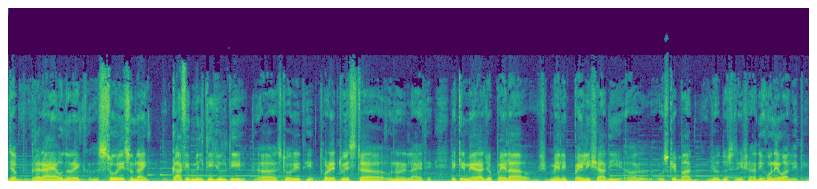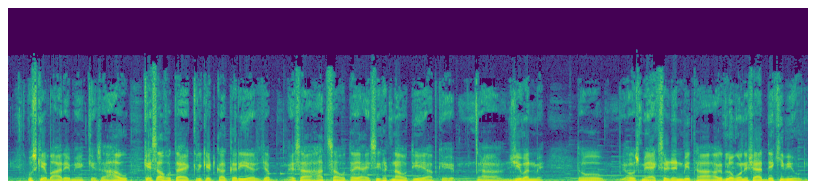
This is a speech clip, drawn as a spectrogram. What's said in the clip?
जब घर आया, उन्होंने स्टोरी सुनाई। काफ़ी मिलती जुलती स्टोरी थी। थोड़े ट्विस्ट उन्होंने लाए थे। लेकिन मेरा जो पहला, मेरी पहली शादी और उसके बाद जो दूसरी शादी होने वाली थी, उसके बारे में कैसा हाउ कैसा होता है क्रिकेट का करियर जब ऐसा हादसा होता है या ऐसी घटना होती है आपके जीवन में? तो उसमें एक्सीडेंट भी था अगर लोगों ने शायद देखी भी होगी।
